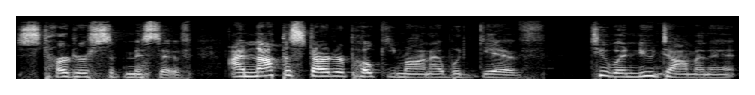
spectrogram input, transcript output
starter submissive. I'm not the starter Pokemon I would give to a new dominant.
